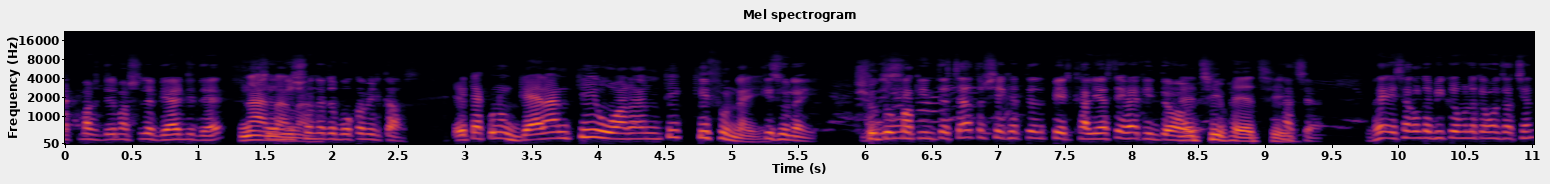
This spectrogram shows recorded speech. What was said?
এক মাস দেড় মাস হলে গ্যারান্টি দেয়। না নিঃসন্দেহে বোকামির কাজ। এটা কোনো গ্যারান্টি ওয়ারান্টি কিছু নাই। কিছু নাই। শুধু কিনতে চায় তো সেক্ষেত্রে পেট খালি আছে এভাবে কিনতে হবে। জি ভাইয়া জি আচ্ছা। ভাই এই ছাগলটা বিক্রয় মূল্য কেমন চাচ্ছেন?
